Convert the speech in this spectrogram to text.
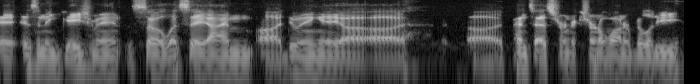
a- as an engagement, so let's say I'm uh, doing a, uh, uh, uh, pen test or an external vulnerability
